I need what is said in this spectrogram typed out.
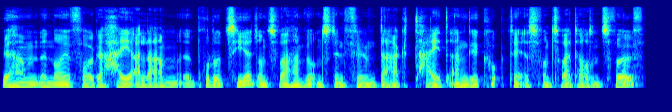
Wir haben eine neue Folge High Alarm äh, produziert und zwar haben wir uns den Film Dark Tide angeguckt. Der ist von 2012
